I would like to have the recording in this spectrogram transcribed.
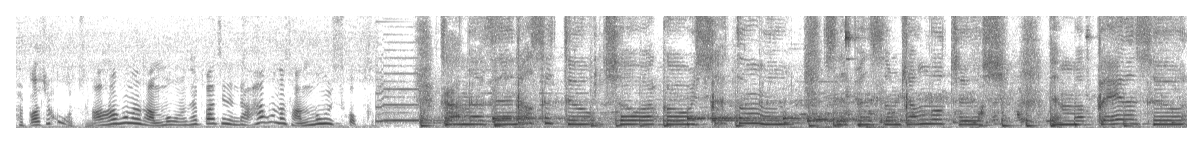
살 빠질 것 같은데. 아 하고 나서 안 먹으면 살 빠지는데 하고 나서 안 먹을 수가 없어. Got nothing else to do, so I go reset the mood. Sipping some jungle juice in my bathing suit.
